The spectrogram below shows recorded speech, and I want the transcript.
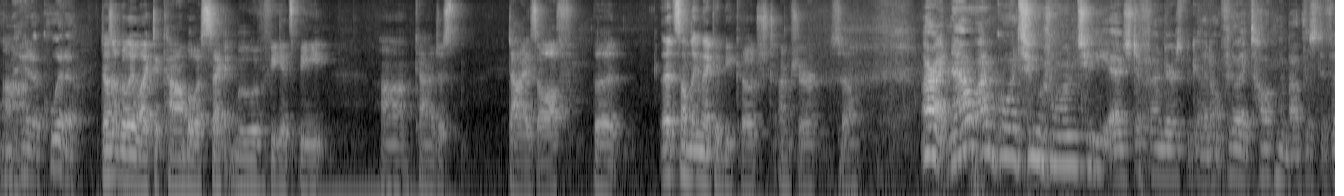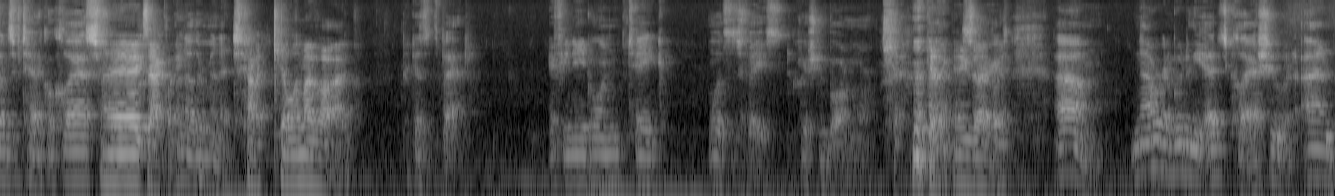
One Uh, hit quitter. doesn't really like to combo a second move if he gets beat. Um, kind of just dies off. But that's something that could be coached, I'm sure. So All right, now I'm going to move on to the edge defenders because I don't feel like talking about this defensive tackle class for exactly, another minute kind of killing my vibe. because it's bad. If you need one, take what's his face, Christian Barmore. Okay, exactly. Um, now we're gonna move to the edge clash, who and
